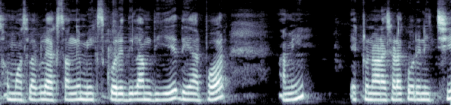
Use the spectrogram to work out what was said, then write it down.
সব মশলাগুলো একসঙ্গে মিক্স করে দিলাম দিয়ে দেওয়ার পর আমি একটু নাড়াচাড়া করে নিচ্ছি।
